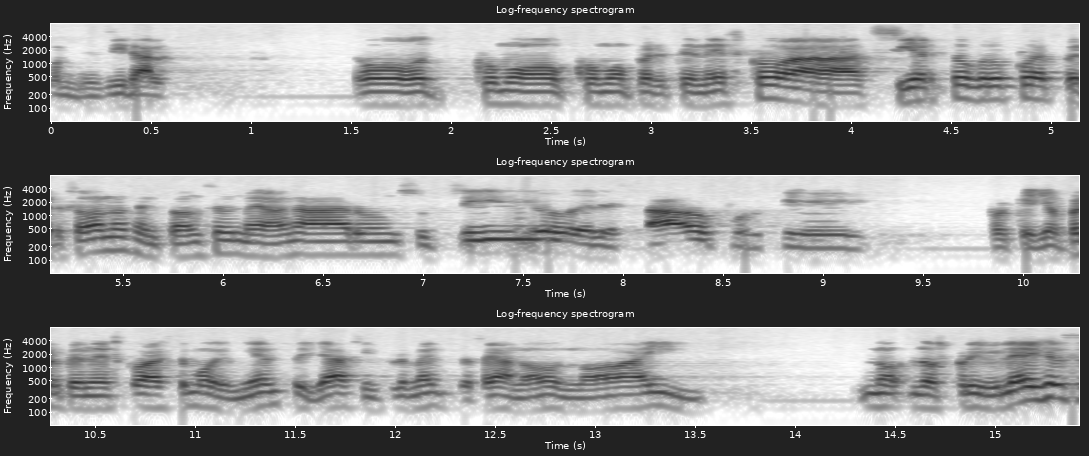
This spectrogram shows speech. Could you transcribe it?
por decir algo. O como, como pertenezco a cierto grupo de personas, entonces me van a dar un subsidio del Estado porque porque yo pertenezco a este movimiento y ya simplemente, o sea, no, no hay, no, los privilegios,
